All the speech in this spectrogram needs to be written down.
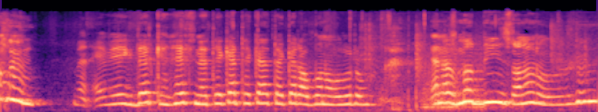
olun. Ben eve giderken hepsine teker teker teker abone olurum. En azından bir insanın olur.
